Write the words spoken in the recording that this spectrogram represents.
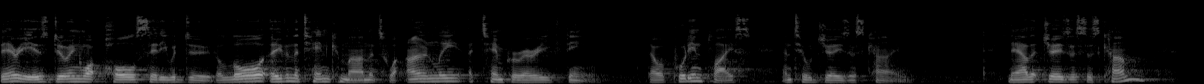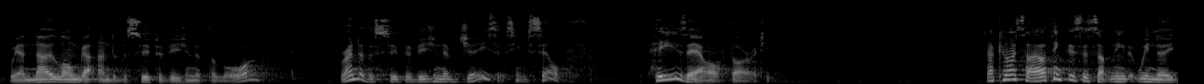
There he is doing what Paul said he would do. The law, even the Ten Commandments, were only a temporary thing. They were put in place until Jesus came. Now that Jesus has come, we are no longer under the supervision of the law. We're under the supervision of Jesus himself. He is our authority. Now, can I say, I think this is something that we need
